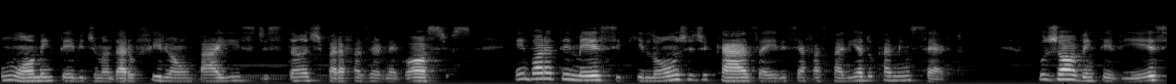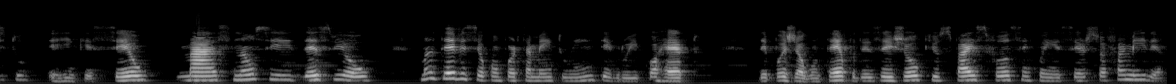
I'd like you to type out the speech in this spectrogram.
um homem teve de mandar o filho a um país distante para fazer negócios embora temesse que longe de casa ele se afastaria do caminho certo. O jovem teve êxito, enriqueceu, mas não se desviou, manteve seu comportamento íntegro e correto. Depois de algum tempo, desejou que os pais fossem conhecer sua família,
